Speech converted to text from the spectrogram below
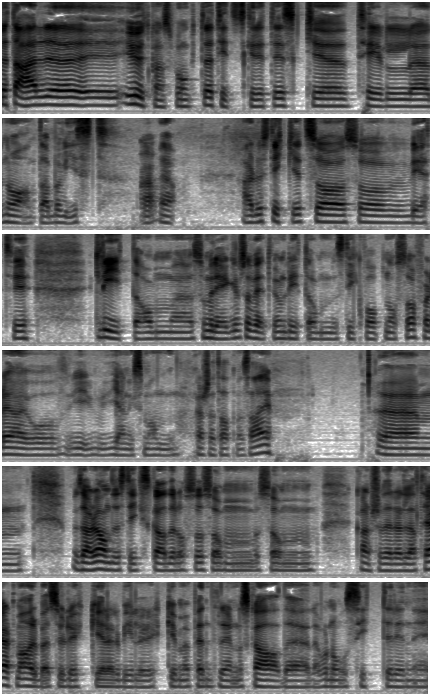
Dette er uh, i utgangspunktet tidskritisk uh, til noe annet er bevist. Ja. Ja. Er du stikket, så, så vet vi lite om Som regel så vet vi om lite om stikkvåpen også, for det er jo gjerningsmannen kanskje har tatt med seg. Um, men så er det andre stikkskader også som, som kanskje er relatert med arbeidsulykker eller bilulykker med penetrerende skade, eller hvor noe sitter inni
